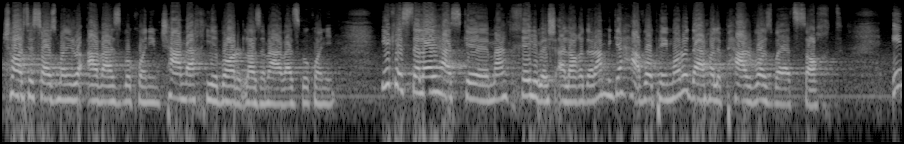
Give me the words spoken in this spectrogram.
چارت سازمانی رو عوض بکنیم چند وقت یه بار لازمه عوض بکنیم. یک اصطلاحی هست که من خیلی بهش علاقه دارم میگه هواپیما رو در حال پرواز باید ساخت. این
